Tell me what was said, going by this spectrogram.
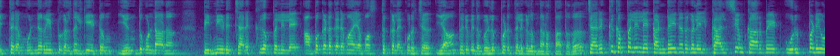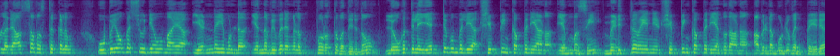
ഇത്തരം മുന്നറിയിപ്പുകൾ നൽകിയിട്ടും എന്തുകൊണ്ടാണ് പിന്നീട് ചരക്ക് കപ്പലിലെ അപകടകരമായ വസ്തുക്കളെക്കുറിച്ച് യാതൊരുവിധ വെളിപ്പെടുത്തലുകളും നടത്താത്തത്? ചരക്ക് കപ്പലിലെ കണ്ടെയ്നറുകളിൽ കാൽസ്യം കാർബൈഡ് ഉൾപ്പെടെയുള്ള രാസവസ്തുക്കളും ഉപയോഗശൂന്യവുമായ എണ്ണയുമുണ്ട് എന്ന വിവരങ്ങളും പുറത്തു വന്നിരുന്നു. ലോകത്തിലെ ഏറ്റവും വലിയ ഷിപ്പിംഗ് കമ്പനിയാണ് M S C Mediterranean shipping company എന്നതാണ് അവരുടെ മുഴുവൻ പേര്.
